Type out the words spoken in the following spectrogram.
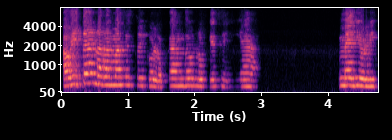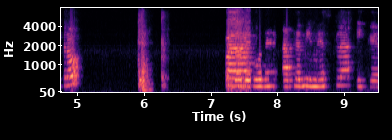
Ahorita nada más estoy colocando lo que sería medio litro para poder hacer mi mezcla y que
